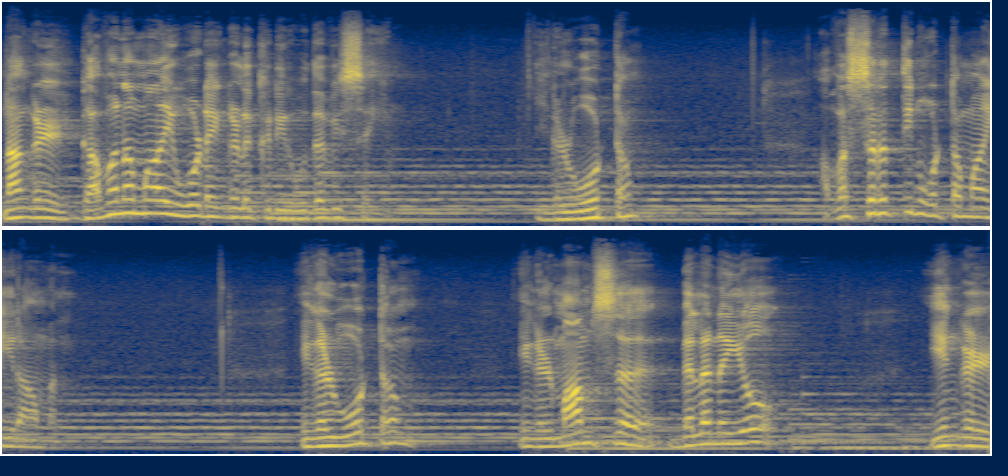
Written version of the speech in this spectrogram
நாங்கள் கவனமாய் ஓட எங்களுக்கு நீர் உதவி செய்யும். எங்கள் ஓட்டம் அவசரத்தின் ஓட்டமாயிராமல். எங்கள் ஓட்டம் எங்கள் மாம்ச பலனையோ எங்கள்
